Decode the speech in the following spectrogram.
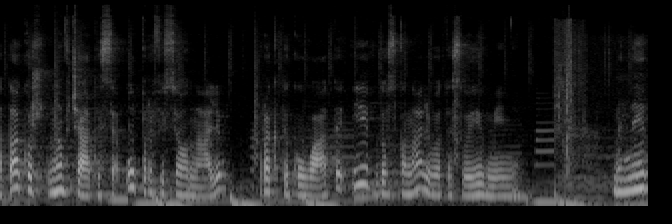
а також навчатися у професіоналів, практикувати і вдосконалювати свої вміння. Мене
